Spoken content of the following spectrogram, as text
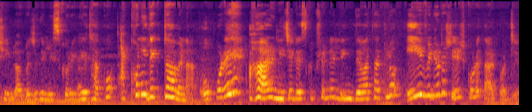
সেই ব্লগটা যদি মিস করে গিয়ে থাকো এখনই দেখতে হবে না। ওপরে আর নিচে ডেসক্রিপশনে লিঙ্ক দেওয়া থাকল। এই ভিডিওটা শেষ করে তারপর যে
